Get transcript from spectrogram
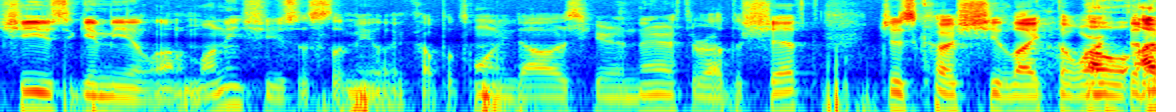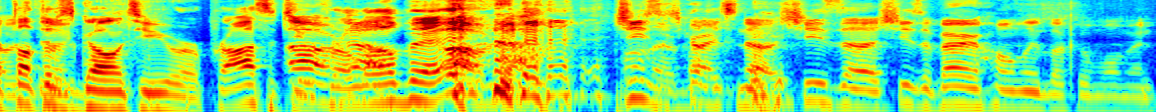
She used to give me a lot of money. She used to slip me like a couple twenty dollars here and there throughout the shift, just cause she liked the work. Oh, that I, was thought this was going to you were a prostitute Oh, for a little bit. Oh, no. Jesus Christ, no. She's a she's a very homely looking woman.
